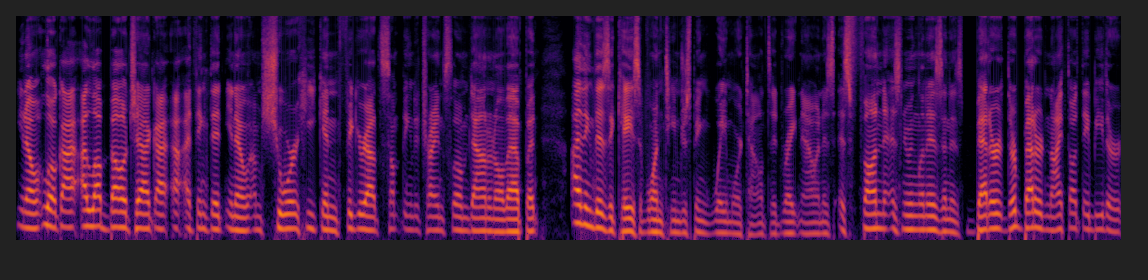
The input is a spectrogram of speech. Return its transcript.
you know, look, I, I love Belichick. I I think that you know I'm sure he can figure out something to try and slow him down and all that. But I think there's a case of one team just being way more talented right now, and as as fun as New England is, and as better, they're better than I thought they'd be. They're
